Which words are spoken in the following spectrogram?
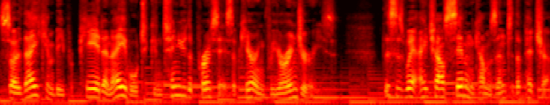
so they can be prepared and able to continue the process of caring for your injuries. This is where HL7 comes into the picture.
